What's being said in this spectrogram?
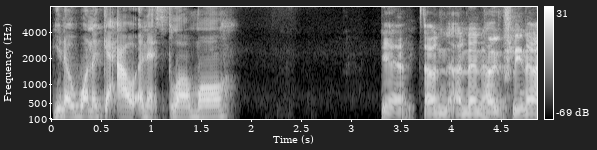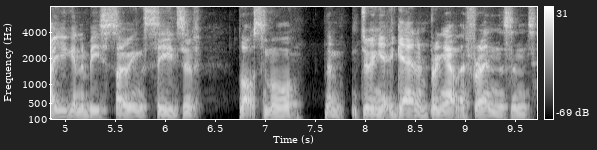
you know, want to get out and explore more. Yeah, and and then hopefully now you're going to be sowing the seeds of lots more them doing it again and bring out their friends and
